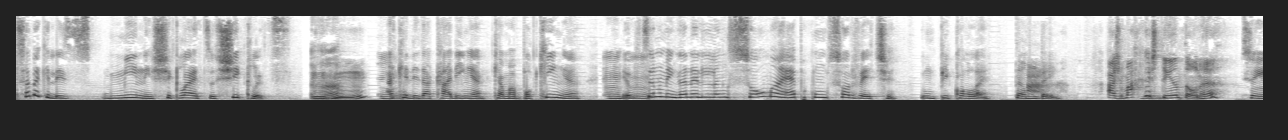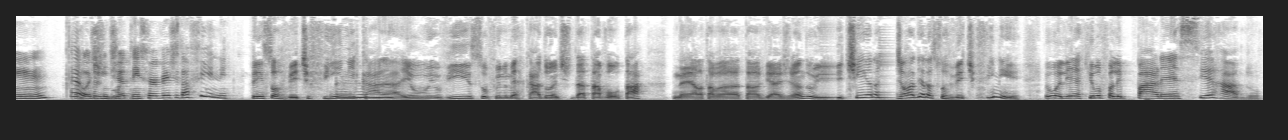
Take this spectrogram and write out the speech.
Sabe aqueles mini chicletes, os chiclets? Aham. Uhum. Hum. Aquele da carinha, que é uma boquinha? Uhum. Eu, se eu não me engano, ele lançou uma época um sorvete, um picolé também. As marcas tentam, né? Sim. É, hoje em dia tem sorvete da Fini. Tem sorvete fine, cara. Eu, eu vi isso, fui no mercado antes da Tá voltar, né? Ela tava, tava viajando e, e tinha na geladeira sorvete fine. Eu olhei aquilo e falei, parece errado.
